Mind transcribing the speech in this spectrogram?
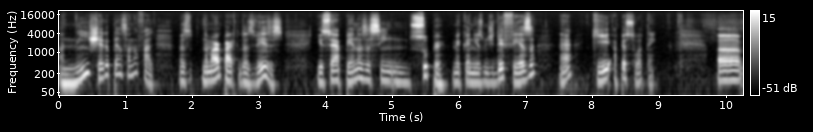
Ela nem chega a pensar na falha. Mas, na maior parte das vezes, isso é apenas assim um super mecanismo de defesa né, que a pessoa tem. Uh,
